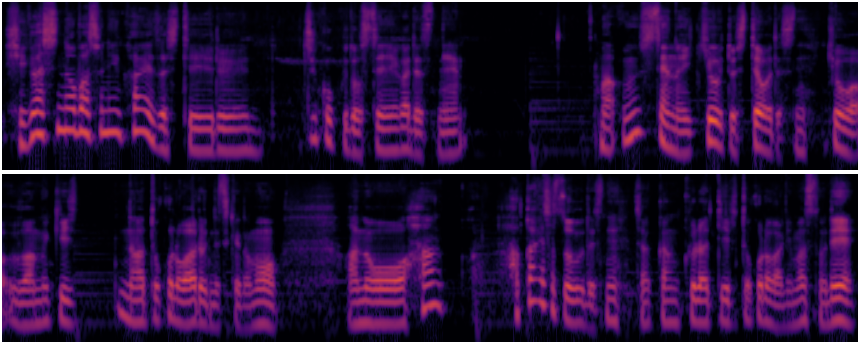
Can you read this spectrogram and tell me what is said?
東の場所に開座している時刻土星がですね、まあ、運勢の勢いとしてはですね、今日は上向きなところはあるんですけども、あの破壊札をですね若干食らっているところがありますので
